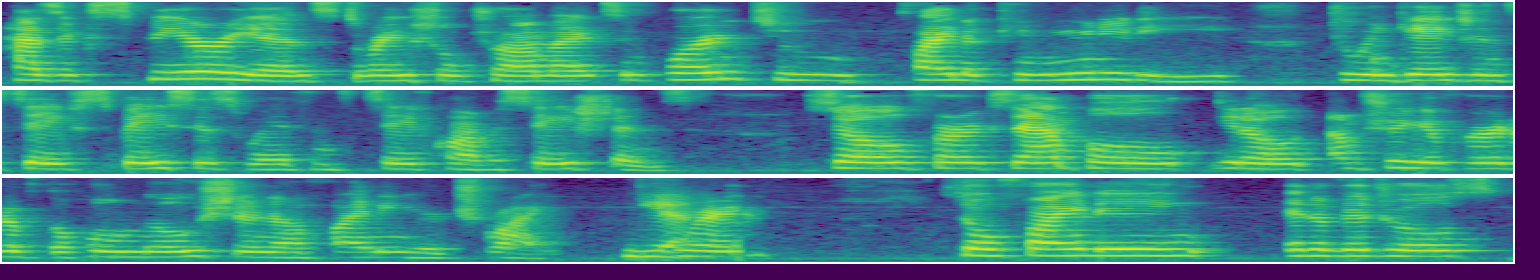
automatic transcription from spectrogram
has experienced racial trauma it's important to find a community to engage in safe spaces with and safe conversations. So for example you know i'm sure you've heard of the whole notion of finding your tribe yeah. right? So finding individuals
